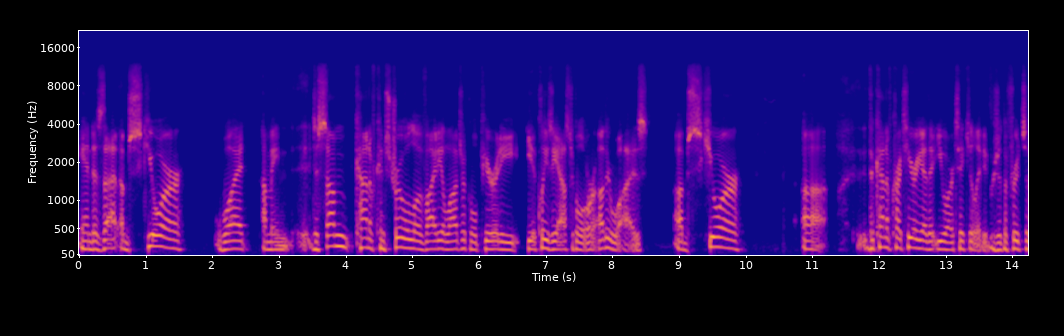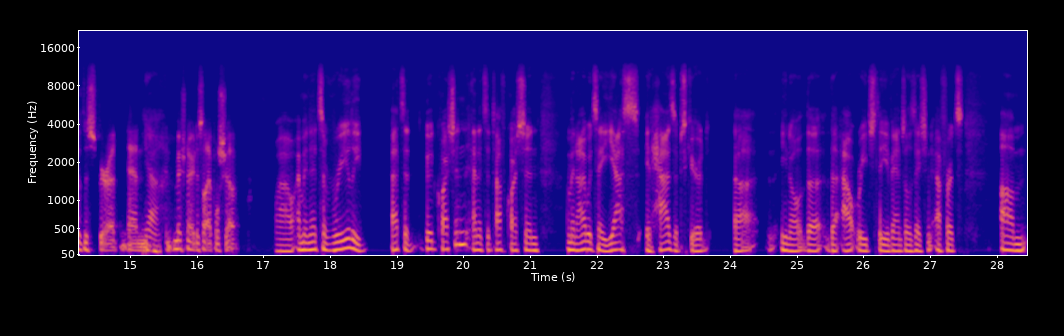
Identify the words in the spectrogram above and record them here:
And does that obscure what, I mean, does some kind of construal of ideological purity, ecclesiastical or otherwise, obscure uh, the kind of criteria that you articulated, which are the fruits of the Spirit and, yeah. and missionary discipleship? Wow. I mean, it's a really, that's a good question and it's a tough question I mean, I would say yes, it has obscured, uh, you know, the the outreach, the evangelization efforts. Um,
